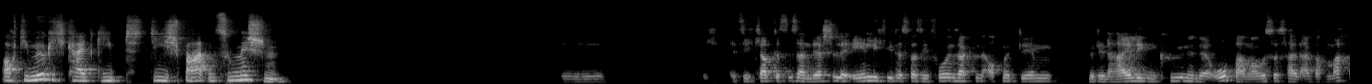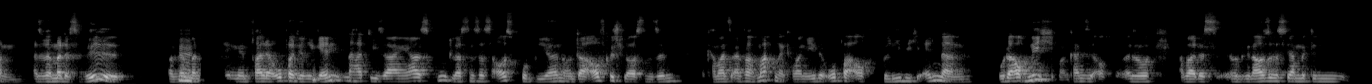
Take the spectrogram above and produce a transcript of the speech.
auch die Möglichkeit gibt, die Sparten zu mischen? Ich, also ich glaube, das ist an der Stelle ähnlich wie das, was Sie vorhin sagten, auch mit, dem, mit den heiligen Kühen in der Oper. Man muss das halt einfach machen. Also wenn man das will und wenn hm. man in dem Fall der Oper Dirigenten hat, die sagen, ja, ist gut, lass uns das ausprobieren und da aufgeschlossen sind, dann kann man es einfach machen. Dann kann man jede Oper auch beliebig ändern. Oder auch nicht. Man kann sie auch, also, aber das, und genauso ist ja mit den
